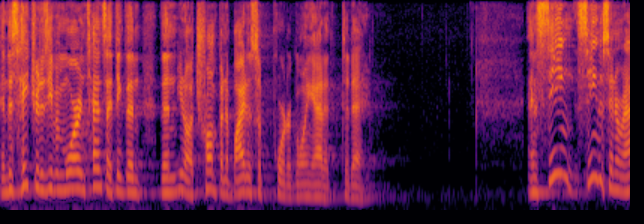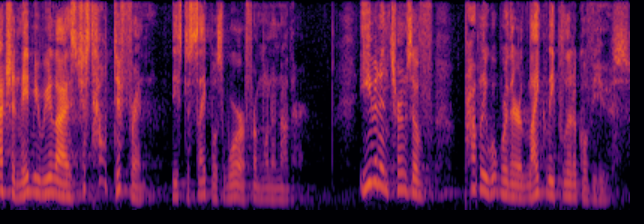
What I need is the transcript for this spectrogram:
And this hatred is even more intense, I think, than, than you know, a Trump and a Biden supporter going at it today. And seeing, seeing this interaction made me realize just how different these disciples were from one another, even in terms of probably what were their likely political views.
